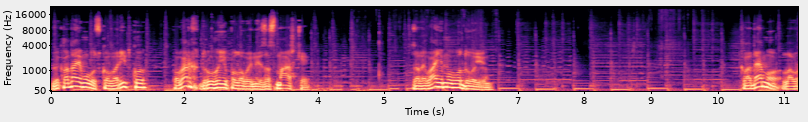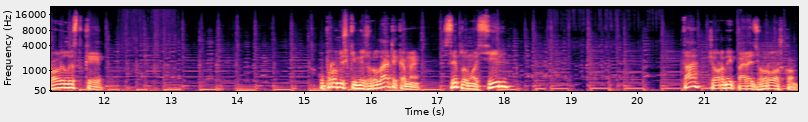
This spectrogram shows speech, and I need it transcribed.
викладаємо у сковорідку поверх другої половини засмажки. Заливаємо водою. Кладемо лаврові листки. У проміжки між рулетиками сиплемо сіль та чорний перець горошком.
